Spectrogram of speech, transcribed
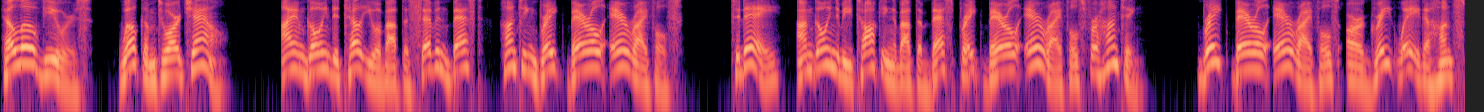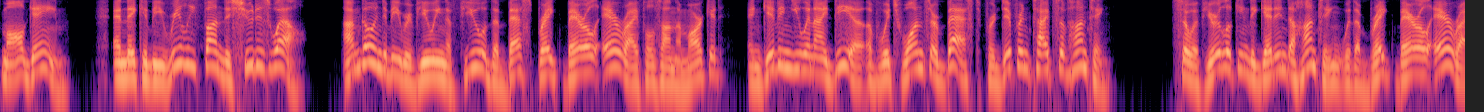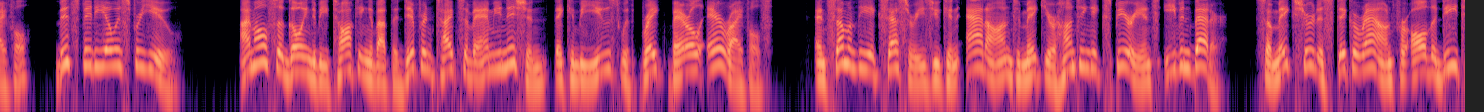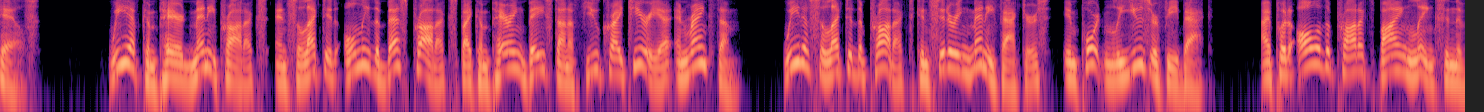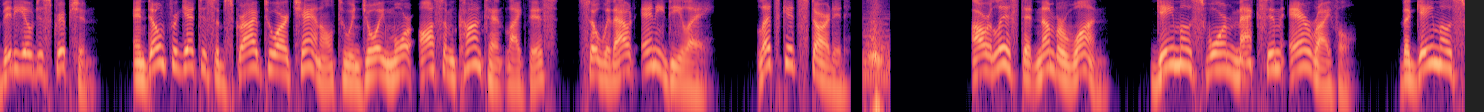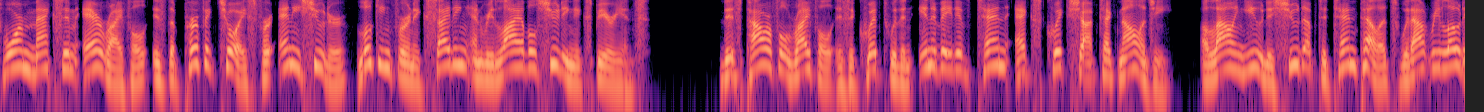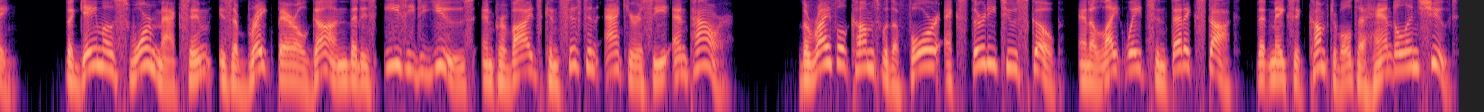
Hello viewers, welcome to our channel. I am going to tell you about the 7 best hunting break barrel air rifles. Today, I'm going to be talking about the best break barrel air rifles for hunting. Break barrel air rifles are a great way to hunt small game, and they can be really fun to shoot as well. I'm going to be reviewing a few of the best break barrel air rifles on the market and giving you an idea of which ones are best for different types of hunting. So if you're looking to get into hunting with a break barrel air rifle, this video is for you. I'm also going to be talking about the different types of ammunition that can be used with break barrel air rifles and some of the accessories you can add on to make your hunting experience even better. So make sure to stick around for all the details. We have compared many products and selected only the best products by comparing based on a few criteria and ranked them. We'd have selected the product considering many factors, importantly user feedback. I put all of the product buying links in the video description. And don't forget to subscribe to our channel to enjoy more awesome content like this, so without any delay. Let's get started. Our list at number 1. Gamo Swarm Maxxim Air Rifle. The Gamo Swarm Maxxim Air Rifle is the perfect choice for any shooter looking for an exciting and reliable shooting experience. This powerful rifle is equipped with an innovative 10x quick shot technology, allowing you to shoot up to 10 pellets without reloading. The Gamo Swarm Maxxim is a break barrel gun that is easy to use and provides consistent accuracy and power. The rifle comes with a 4x32 scope and a lightweight synthetic stock that makes it comfortable to handle and shoot.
